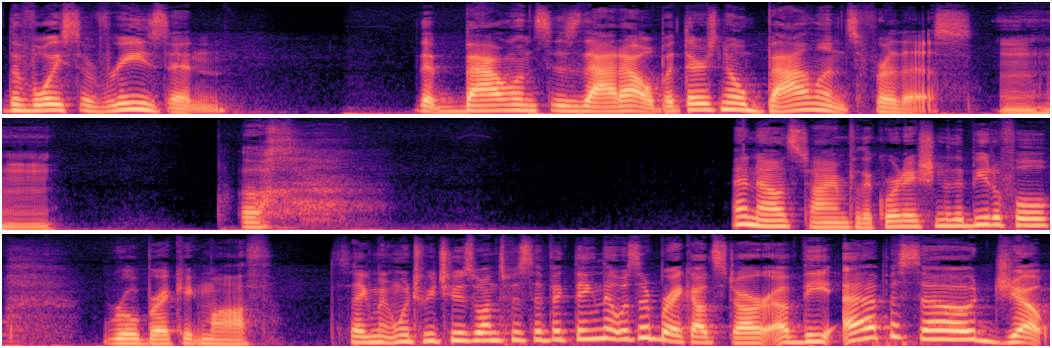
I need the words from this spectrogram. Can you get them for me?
the voice of reason that balances that out, but there's no balance for this. Mm-hmm. Ugh. And now it's time for the coronation of the beautiful rule breaking moth segment, which we choose one specific thing that was a breakout star of the episode. Joe.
